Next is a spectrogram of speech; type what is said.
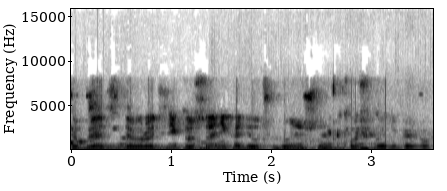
Да, блядь, да вроде никто сюда не ходил, что гонишь, что ли? Никто сюда не бегал.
